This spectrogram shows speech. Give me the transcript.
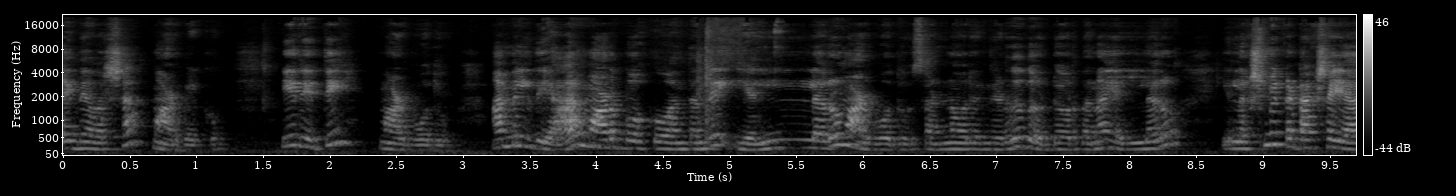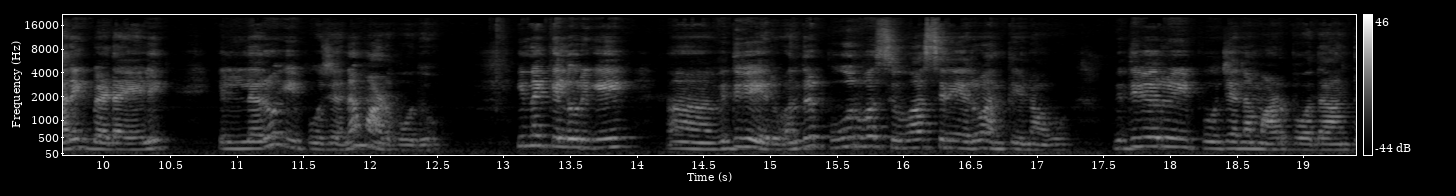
ಐದನೇ ವರ್ಷ ಮಾಡಬೇಕು. ಈ ರೀತಿ ಮಾಡ್ಬೋದು. ಆಮೇಲೆ ಇದು ಯಾರು ಮಾಡಬೇಕು ಅಂತಂದರೆ ಎಲ್ಲರೂ ಮಾಡ್ಬೋದು. ಸಣ್ಣವರಿಂದ ಹಿಡಿದು ದೊಡ್ಡವ್ರ ತನಕ ಎಲ್ಲರೂ, ಈ ಲಕ್ಷ್ಮಿ ಕಟಾಕ್ಷ ಯಾರಿಗೆ ಬೇಡ ಹೇಳಿ ಎಲ್ಲರೂ ಈ ಪೂಜೆನ ಮಾಡ್ಬೋದು. ಇನ್ನು ಕೆಲವರಿಗೆ ವಿಧವೆಯರು ಅಂದರೆ ಪೂರ್ವ ಸುವಾಸಿನಿಯರು ಅಂತೀವಿ ನಾವು. ವಿಧವೆಯರು ಈ ಪೂಜೆನ ಮಾಡ್ಬೋದಾ ಅಂತ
